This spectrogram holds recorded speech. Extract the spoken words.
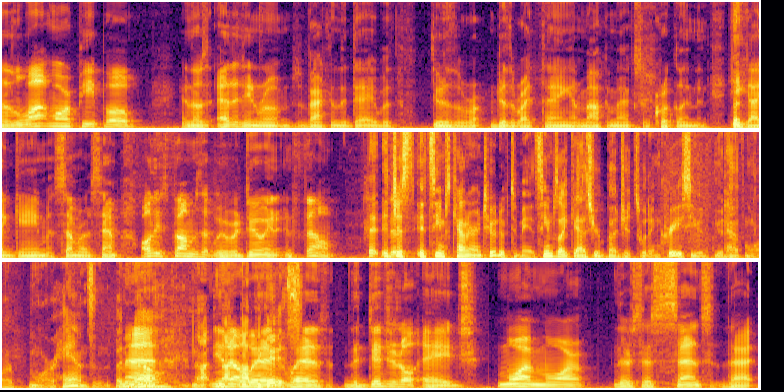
lot more people in those editing rooms back in the day with Do the Do the Right Thing and Malcolm X and Crooklyn and He Got Game and Summer of Sam. All these films that we were doing in film. It, it just it seems counterintuitive to me. It seems like as your budgets would increase, you'd, you'd have more more hands, and but Man, no, not you not, know, not with, the case. with the digital age, more and more there's this sense that,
